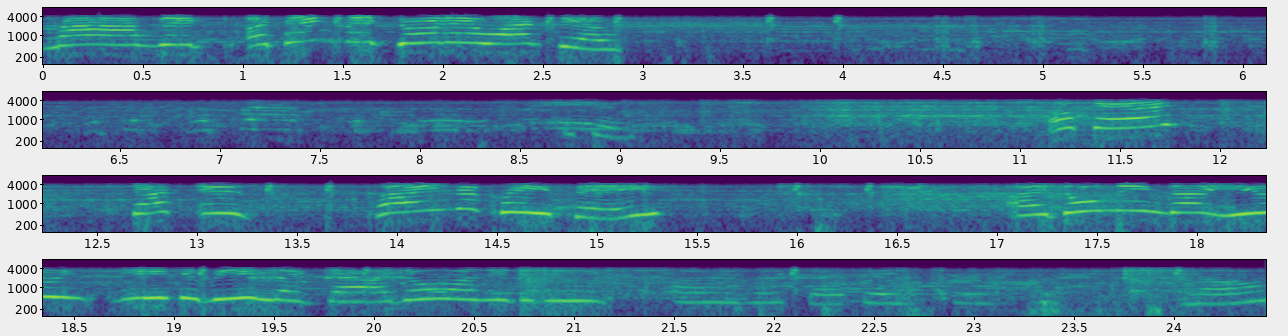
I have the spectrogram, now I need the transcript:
Nah, Vic. I think Victoria wants you. Don't mean that you need to be like that. I don't want you to be uh, like that. Okay. No.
